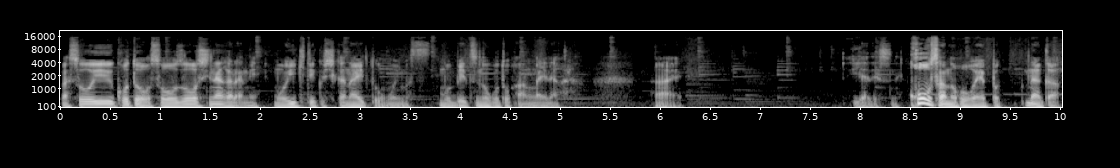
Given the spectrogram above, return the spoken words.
まあ、そういうことを想像しながらねもう生きていくしかないと思います。もう別のこと考えながら。はい。嫌ですね。黄砂の方がやっぱなんか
